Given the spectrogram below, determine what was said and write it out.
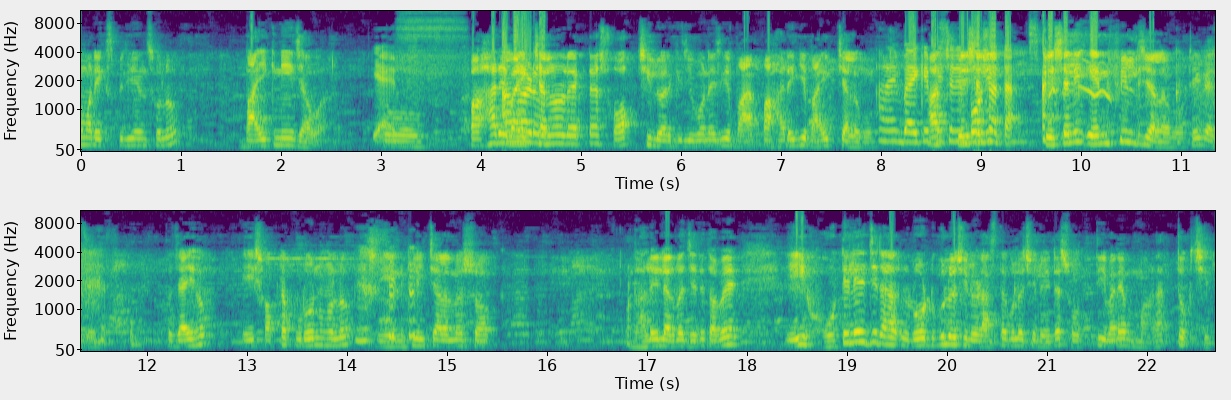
আমার এক্সপিরিয়েন্স হলো বাইক নিয়ে যাওয়া তো পাহাড়ে বাইক চালানোর একটা শখ ছিল আর কি জীবনে যে পাহাড়ে গিয়ে বাইক চালাবো। আর আমি বাইকের পিছনে বসাটা। স্পেশালি এনফিল্ড চালাবো ঠিক আছে? তো যাই হোক এই শখটা পূরণ হলো এনফিল্ড চালানোর শখ। ভালোই লাগল যেতে তবে এই হোটেলের যে রোডগুলো ছিল রাস্তাগুলো ছিল এটা সত্যি মানে মারাত্মক ছিল।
